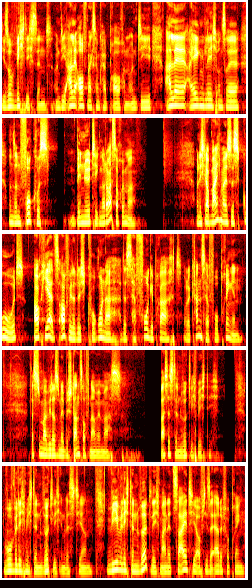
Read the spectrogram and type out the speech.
die so wichtig sind und die alle Aufmerksamkeit brauchen und die alle eigentlich unsere, unseren Fokus benötigen oder was auch immer. Und ich glaube, manchmal ist es gut, auch jetzt, auch wieder durch Corona hat es hervorgebracht oder kann es hervorbringen, dass du mal wieder so eine Bestandsaufnahme machst. Was ist denn wirklich wichtig? Wo will ich mich denn wirklich investieren? Wie will ich denn wirklich meine Zeit hier auf dieser Erde verbringen?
